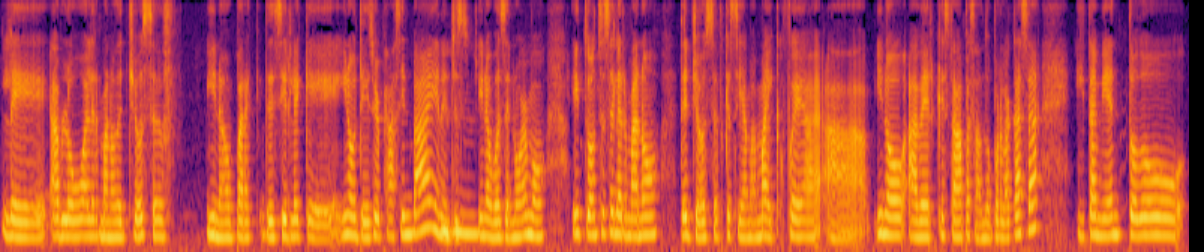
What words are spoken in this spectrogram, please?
le habló al hermano de Joseph, you know, para decirle que, you know, days were passing by and it just, you know, wasn't normal. Entonces el hermano de Joseph, que se llama Mike, fue a, a you know, a ver qué estaba pasando por la casa y también todo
